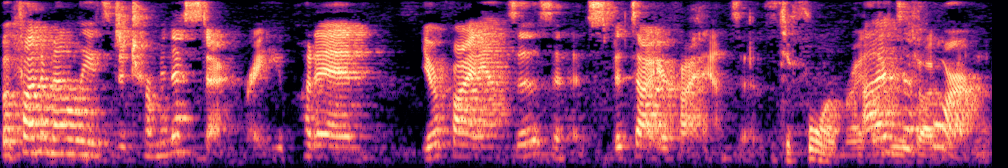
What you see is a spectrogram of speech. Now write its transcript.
but fundamentally it's deterministic, right? You put in your finances and it spits out your finances. It's a form, right? Uh, it's a form.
